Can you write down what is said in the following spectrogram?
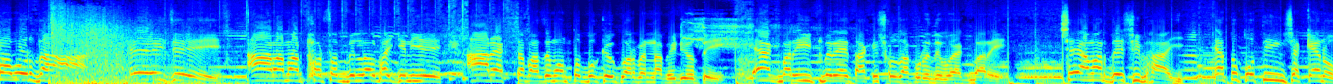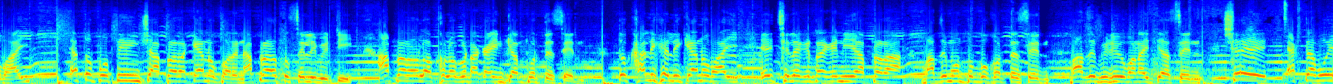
খবরদার। এই যে, আর আমার থরসব বিল্লাল ভাইকে নিয়ে আর একটা বাজে মন্তব্য কেউ করবেন না ভিডিওতে। একবারে ইট মেরে তাকে সোজা করে দেব একবারে। সে আমার দেশি ভাই। এত প্রতিহিংসা কেন ভাই? এত প্রতিহিংসা আপনারা কেন করেন? আপনারা তো সেলিব্রিটি আপনারা লক্ষ লক্ষ টাকা ইনকাম করতেছেন। তো খালি খালি কেন ভাই এই ছেলেটাকে নিয়ে আপনারা বাজে মন্তব্য করতেছেন, বাজে ভিডিও বানাইতে আছেন? সে একটা বই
